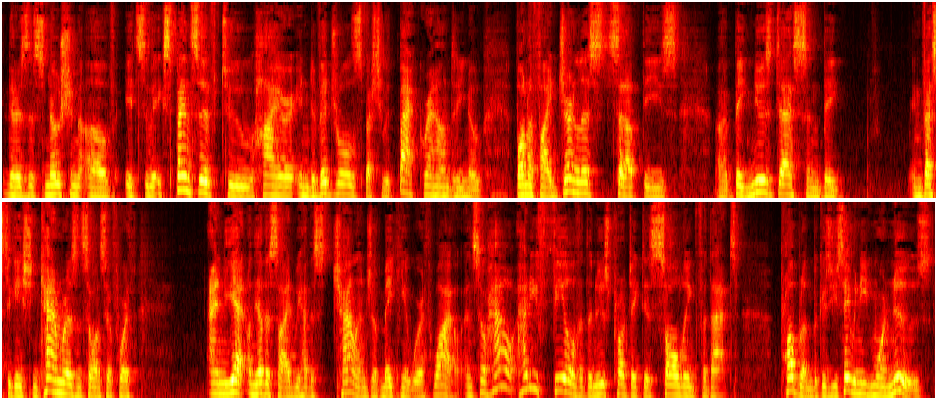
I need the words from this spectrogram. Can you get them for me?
there's this notion of it's expensive to hire individuals, especially with background, you know, bona fide journalists, set up these uh, big news desks and big investigation cameras and so on and so forth. And yet on the other side we have this challenge of making it worthwhile. And so how how do you feel that the news project is solving for that problem? Because you say we need more news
